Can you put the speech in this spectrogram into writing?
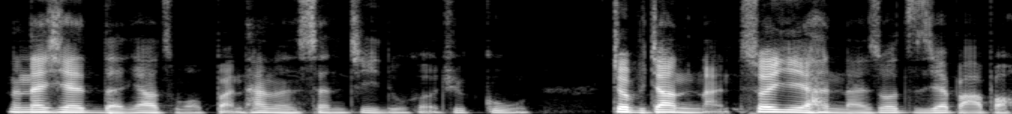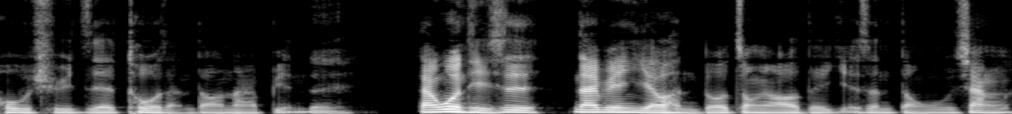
那那些人要怎么办？他们生计如何去顾，就比较难。所以也很难说直接把保护区直接拓展到那边。对。但问题是那边也有很多重要的野生动物，像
